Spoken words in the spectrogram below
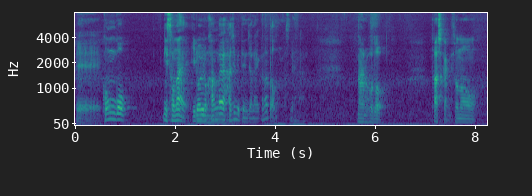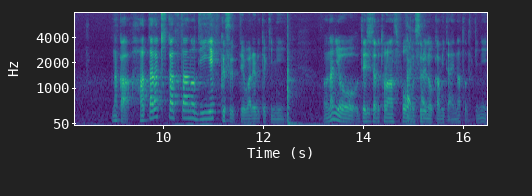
えー今後に備えいろいろ考え始めてんじゃないかなとは思いますね。なるほど。確かにそのなんか働き方の DX って言われるときに何をデジタルトランスフォームするのかみたいになったときに、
